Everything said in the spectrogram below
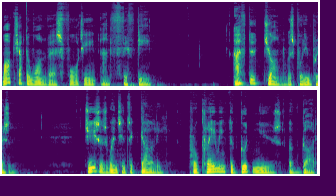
Mark chapter 1, verse 14 and 15. After John was put in prison, Jesus went into Galilee proclaiming the good news of God.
